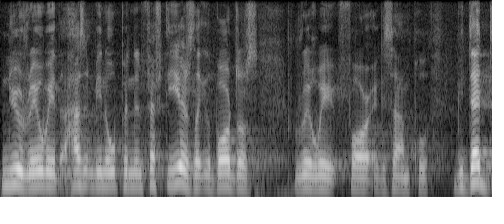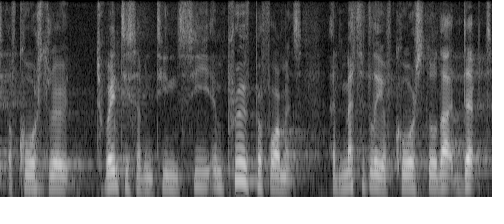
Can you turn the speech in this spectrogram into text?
new railway that hasn't been opened in 50 years, like the Borders railway, for example. We did, of course, throughout 2017 see improved performance, admittedly, of course, though that dipped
